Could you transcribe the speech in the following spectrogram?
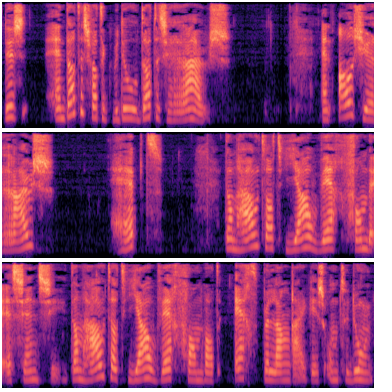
Dus, en dat is wat ik bedoel, dat is ruis. En als je ruis hebt, dan houdt dat jou weg van de essentie. Dan houdt dat jou weg van wat echt belangrijk is om te doen.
